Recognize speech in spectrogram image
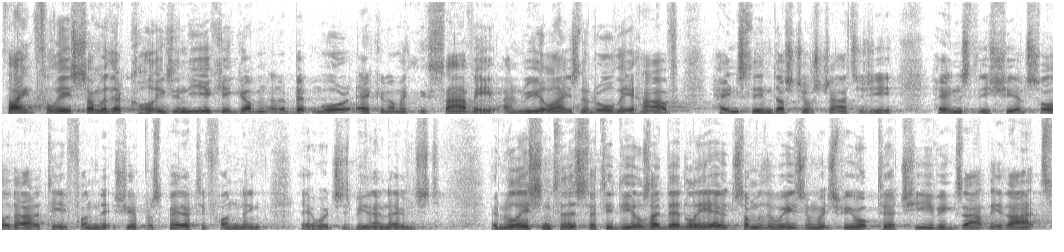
Thankfully, some of their colleagues in the UK government are a bit more economically savvy and realise the role they have, hence the industrial strategy, hence the shared solidarity funding, shared prosperity funding, uh, which has been announced. In relation to the city deals, I did lay out some of the ways in which we hope to achieve exactly that,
